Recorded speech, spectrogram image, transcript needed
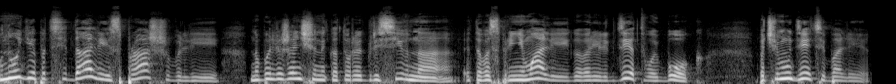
Многие подседали и спрашивали, но были женщины, которые агрессивно это воспринимали и говорили, где твой Бог? Почему дети болеют?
